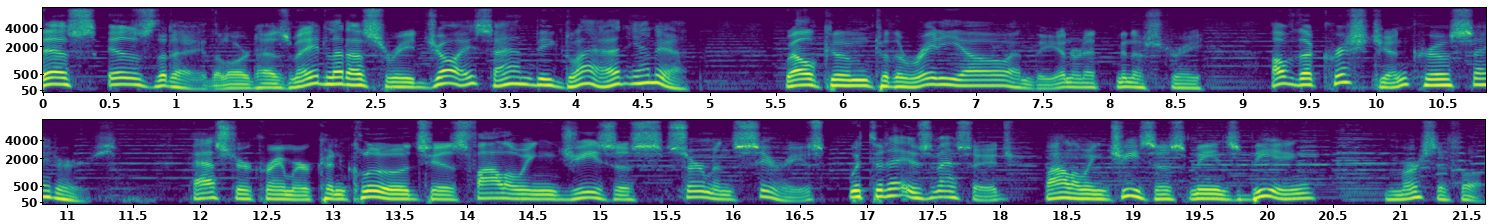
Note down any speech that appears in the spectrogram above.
This is the day the Lord has made. Let us rejoice and be glad in it. Welcome to the radio and the internet ministry of the Christian Crusaders. Pastor Kramer concludes his Following Jesus sermon series with today's message Following Jesus means being merciful.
